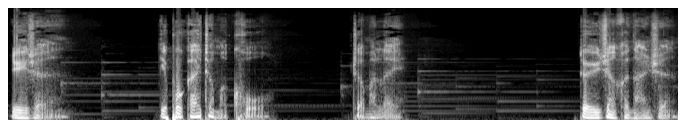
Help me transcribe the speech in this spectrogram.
女人，你不该这么苦，这么累。对于任何男人，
